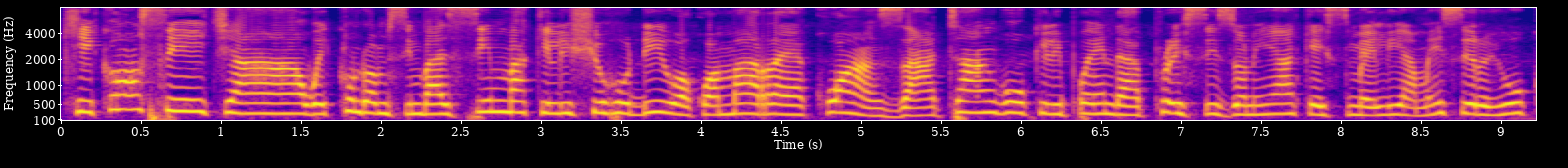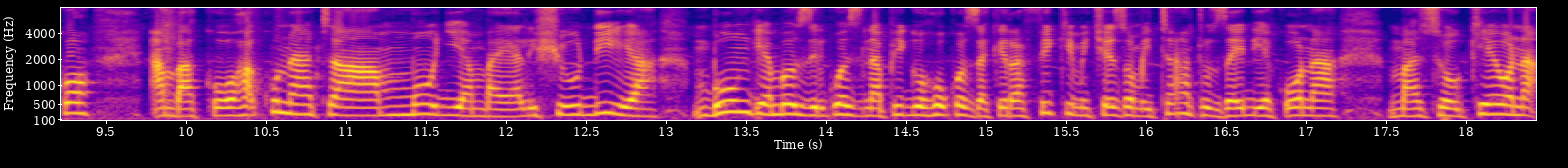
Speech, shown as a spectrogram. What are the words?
Kikosi cha wekundu wa Msimbazi Simba kilishuhudiwa kwa mara ya kwanza tangu kilipoenda pre-season yake Ismailia Misri huko ambako hakuna hata mmoja ambaye alishuhudia mbungi ambazo zilikuwa zinapigwa huko za kirafiki, michezo mitatu zaidi ya kuona matokeo na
